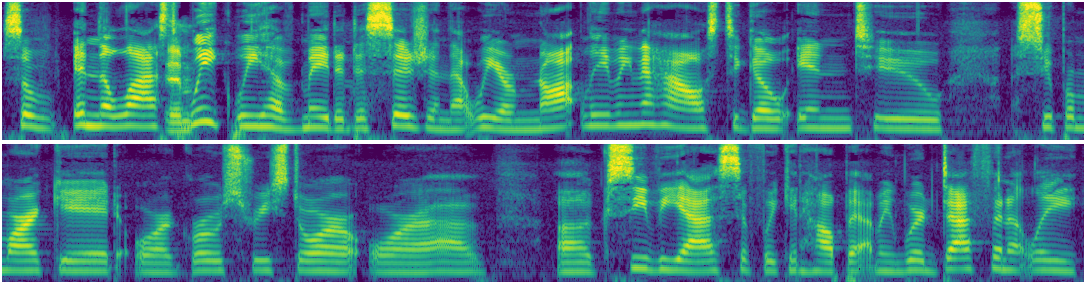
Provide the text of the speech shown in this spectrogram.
So in the last week, we have made a decision that we are not leaving the house to go into a supermarket or a grocery store or a, Uh, a CVS if we can help it. I mean, we're definitely,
